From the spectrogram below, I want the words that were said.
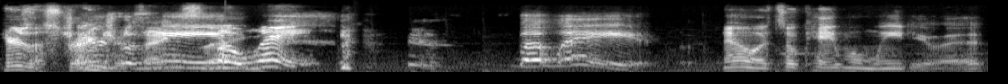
Here's a Stranger Here's Things me. Thing. wait, but wait. No, it's okay when we do it.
